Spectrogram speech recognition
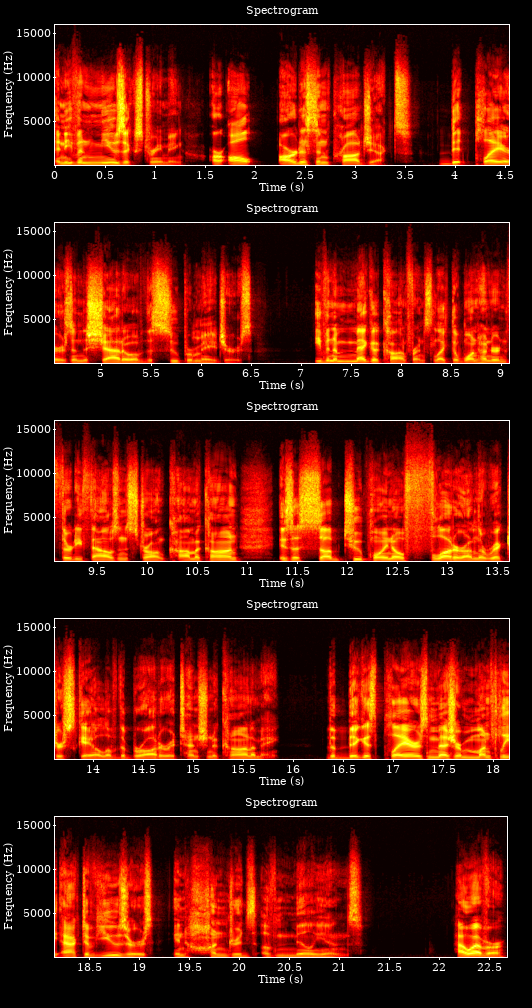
and even music streaming are all artisan projects bit players in the shadow of the super majors. Even a mega conference like the 130,000 strong Comic Con is a sub 2.0 flutter on the Richter scale of the broader attention economy. The biggest players measure monthly active users in hundreds of millions. However,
